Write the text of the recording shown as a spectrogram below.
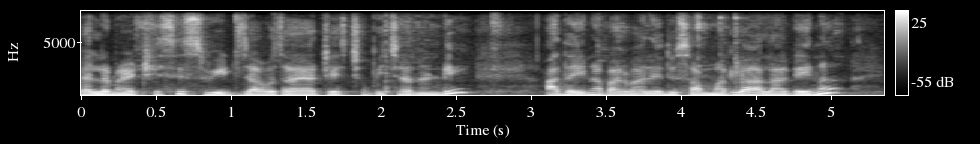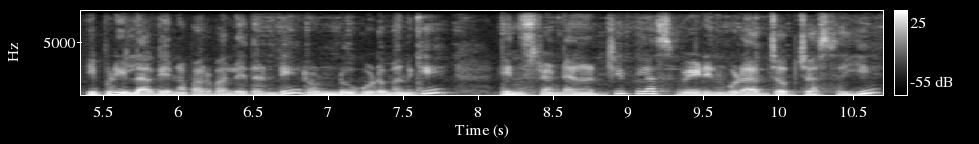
బెల్లం యాడ్ చేసి స్వీట్ జావ తయారు చేసి చూపించానండి. అదైనా పర్వాలేదు సమ్మర్లో అలాగైనా ఇప్పుడు ఇలాగైనా పర్వాలేదండి. రెండు కూడా మనకి ఇన్స్టెంట్ ఎనర్జీ ప్లస్ వేడిని కూడా అబ్జర్వ్ చేస్తాయి.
